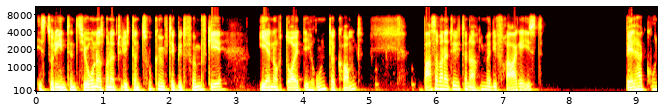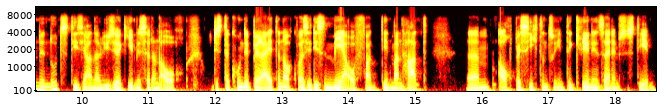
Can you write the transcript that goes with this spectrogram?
ist so die Intention, dass man natürlich dann zukünftig mit 5G eher noch deutlich runterkommt. Was aber natürlich dann auch immer die Frage ist, welcher Kunde nutzt diese Analyseergebnisse dann auch? Und ist der Kunde bereit, dann auch quasi diesen Mehraufwand, den man hat, ähm, auch bei sich dann zu integrieren in seinem System?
